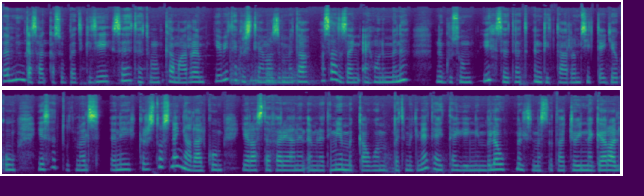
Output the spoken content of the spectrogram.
በሚንቀሳቀሱበት ጊዜ ስህተቱን ከማረም የቤተ ክርስቲያኗ ዝምታ አሳዛኝ አይሆንምን? ንጉሱም ይህ ስህተት እንዲታረም ሲጠየቁ የሰጡት መልስ እኔ ክርስቶስ ነኝ አላልኩም፣ የራስ ተፈሪያንን እምነት የምቃወምበት ምክንያት አይታየኝም ብለው መልስ መስጠታቸው ይነገራል።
